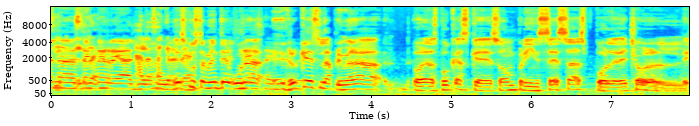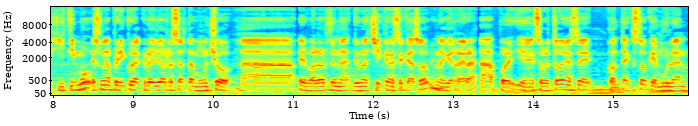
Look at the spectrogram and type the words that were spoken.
sí, la sangre re- real, A la sangre Es real. justamente una, creo que es la primera o de las pocas que son princesas por derecho legítimo. Es una película, creo yo, resalta mucho a el valor de una, de una chica, en este caso, una guerrera, ah, por- y en- sobre todo en este contexto que Mulan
